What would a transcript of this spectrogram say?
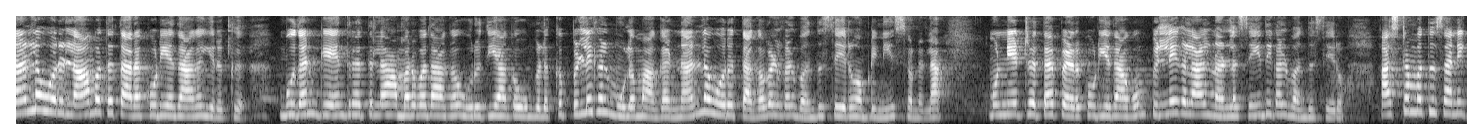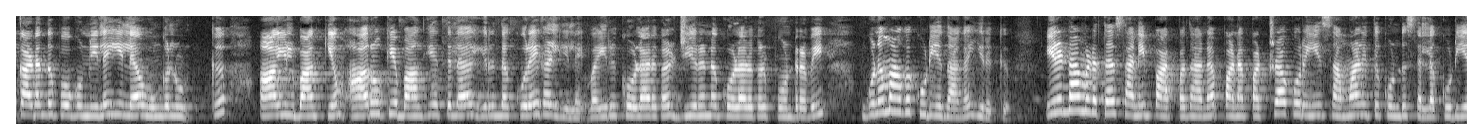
நல்ல ஒரு லாபத்தை தரக்கூடியதாக இருக்குது புதன் கேந்திரத்தில் அமர்வதாக உறுதியாக உங்களுக்கு பிள்ளைகள் மூலமாக நல்ல ஒரு தகவல்கள் வந்து சேரும் அப்படின்னு சொல்லலாம். முன்னேற்றத்தை பெறக்கூடியதாகவும் பிள்ளைகளால் நல்ல செய்திகள் வந்து சேரும். அஷ்டமத்து சனி கடந்து போகும் நிலையில் உங்களுக்கு ஆயுள் பாக்கியம் ஆரோக்கிய பாக்கியத்தில் இருந்த குறைகள் இல்லை. வயிறு கோளாறுகள் ஜீரண கோளாறுகள் போன்றவை குணமாகக்கூடியதாக இருக்குது இரண்டாம் இடத்தை சனி பார்ப்பதால் பண பற்றாக்குறையை சமாளித்து கொண்டு செல்லக்கூடிய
